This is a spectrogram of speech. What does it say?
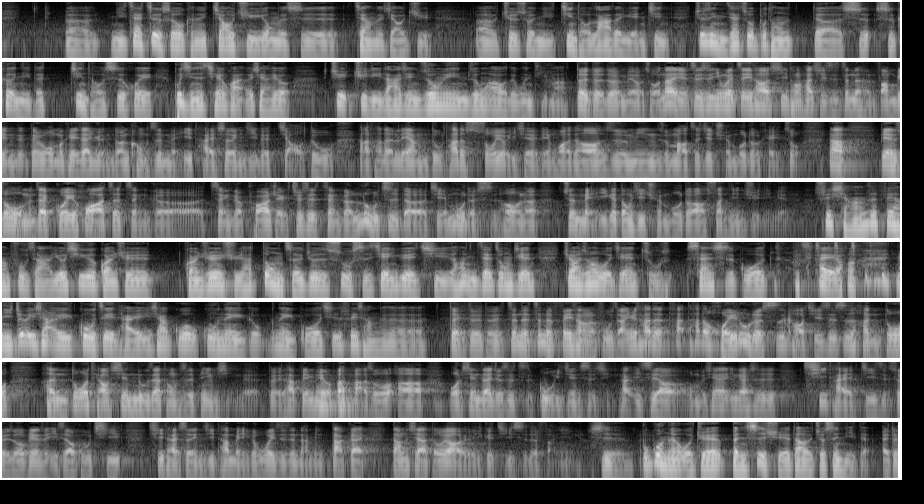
呃，你在这个时候可能焦距用的是这样的焦距，呃，就是说你镜头拉的远近，就是你在做不同的时时刻，你的镜头是会不仅是切换，而且还有。距距离拉近，zoom in zoom out 的问题吗？对对对，没有错。那也正是因为这一套系统，它其实真的很方便的，等于我们可以在远端控制每一台摄影机的角度，然后它的亮度，它的所有一切的变化，然后 zoom in zoom out 这些全部都可以做。那变成说我们在规划这整个整个 project，就是整个录制的节目的时候呢，就每一个东西全部都要算进去里面。所以想象是非常复杂，尤其一个管弦。管弦乐曲，它动辄就是数十件乐器，然后你在中间，就好像我今天煮三十锅菜哦，你就一下顾这台，一下锅顾那个那锅，其实非常的。对对对，真的真的非常的复杂，因为它的它它的回路的思考其实是很多很多条线路在同时并行的，对，它并没有办法说呃，我现在就是只顾一件事情，它一次要我们现在应该是七台机子，所以说变成一次要顾七七台摄影机，它每一个位置在哪边，大概当下都要有一个及时的反应。是，不过呢，我觉得本事学到的就是你的，哎对，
